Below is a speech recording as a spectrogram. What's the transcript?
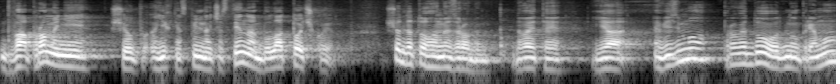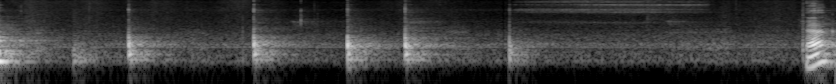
два промені, щоб їхня спільна частина була точкою. Що для того ми зробимо? Давайте я візьму, проведу одну пряму. Так.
